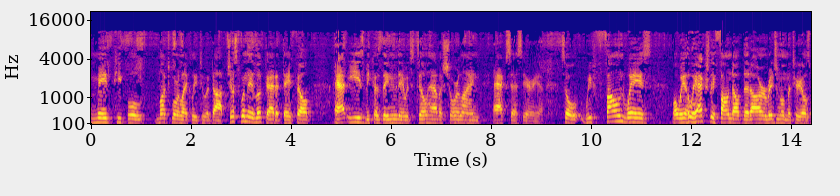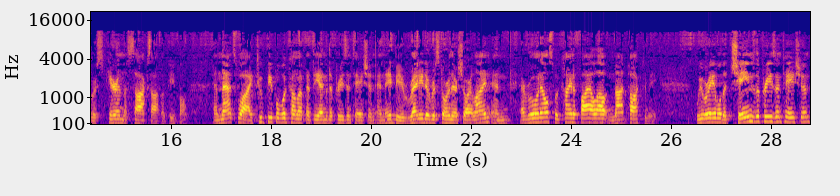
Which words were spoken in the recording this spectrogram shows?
made people much more likely to adopt. Just when they looked at it, they felt at ease because they knew they would still have a shoreline access area. So we found ways, well, we, we actually found out that our original materials were scaring the socks off of people. And that's why two people would come up at the end of the presentation and they'd be ready to restore their shoreline, and everyone else would kind of file out and not talk to me. We were able to change the presentation,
